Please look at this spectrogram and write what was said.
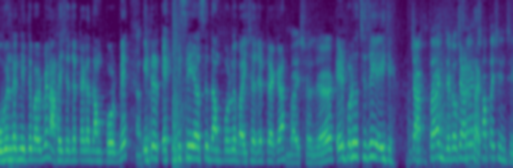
ওভেন র্যাক নিতে পারবেন আঠাইশ হাজার টাকা দাম পড়বে। আচ্ছা। এটার এক পিসেই আছে দাম পড়বে বাইশ হাজার টাকা। বাইশ হাজার। এরপরে হচ্ছে যে এই যে চার তাক যেটা হচ্ছে সাতাইশ ইঞ্চি।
